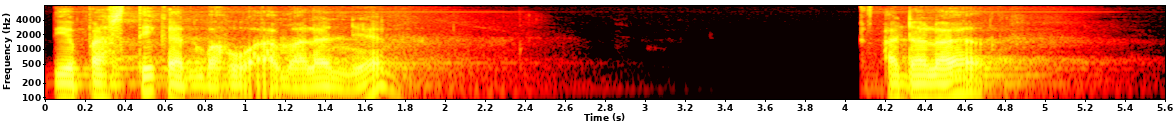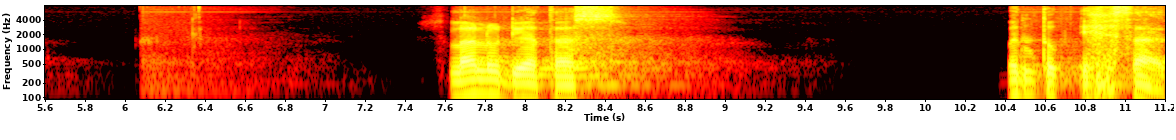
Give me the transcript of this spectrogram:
dia pastikan bahwa amalannya adalah selalu di atas bentuk ihsan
